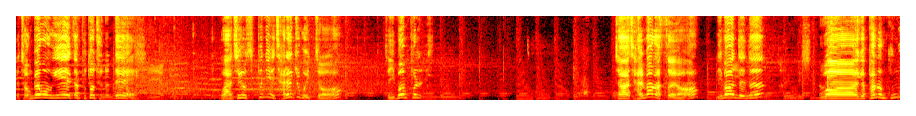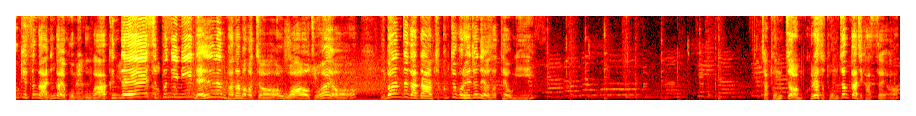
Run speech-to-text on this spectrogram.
자, 정병욱이 일단 붙어주는데, 와, 지금 스프님이 잘해주고 있죠? 자, 이번 풀, 자, 잘 막았어요. 리바운드는 와 이거 방금 궁극기 쓴 거 아닌가요 고민구가? 근데 스프님이 낼름 받아 먹었죠. 와우 좋아요. 리바운드 가담 적극적으로 해주네요 서태웅이. 자 동점. 그래서 동점까지 갔어요.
